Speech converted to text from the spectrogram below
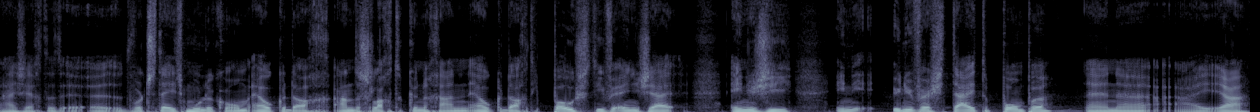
hij zegt het, het wordt steeds moeilijker om elke dag aan de slag te kunnen gaan. En elke dag die positieve energie, energie in de universiteit te pompen. En uh, hij, ja...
